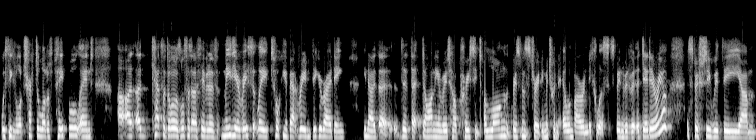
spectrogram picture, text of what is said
We think it'll attract a lot of people. And uh, uh, Councillor Doyle has also done a fair bit of media recently talking about reinvigorating, you know, the, the, that dining and retail precinct along Brisbane Street in between Ellenborough and Nicholas. It's been a bit of a dead area, especially with the um,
